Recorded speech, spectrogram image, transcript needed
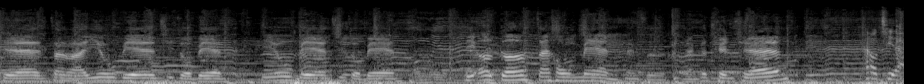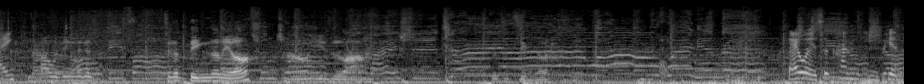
圈，再来右边去左边，右边去左边。第二个在后面，这样子两个圈圈套起来，套进那个这个钉这里咯，然后一直拉，就是紧了。待会是看影片的。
